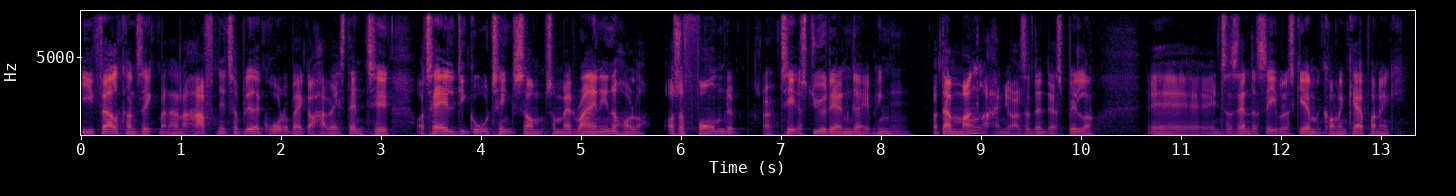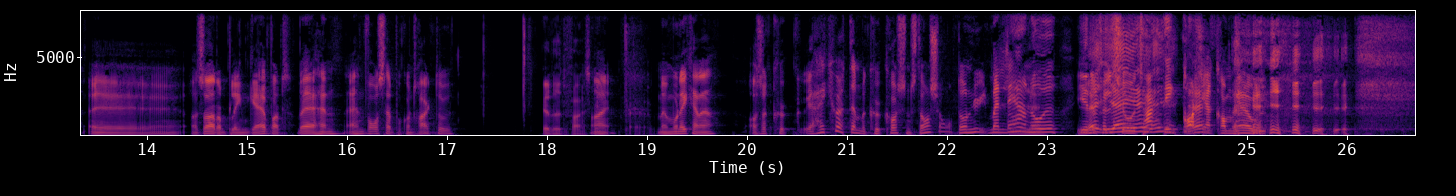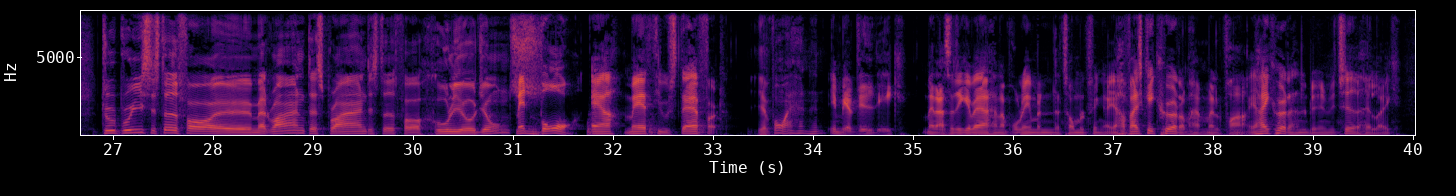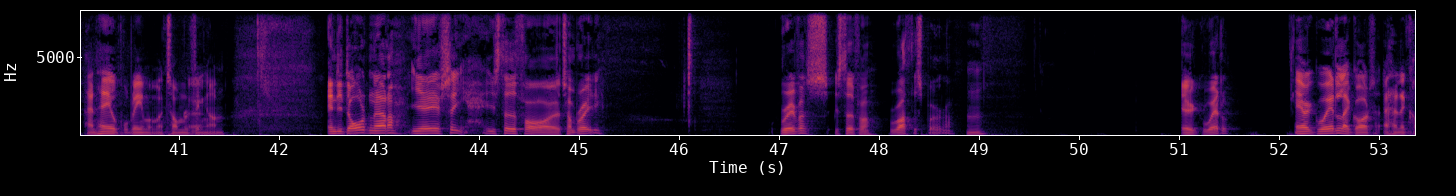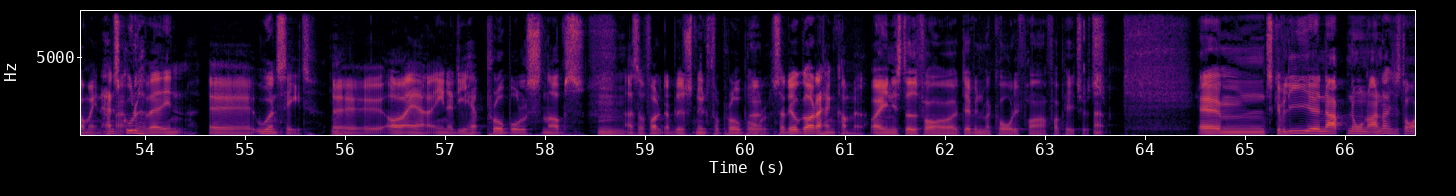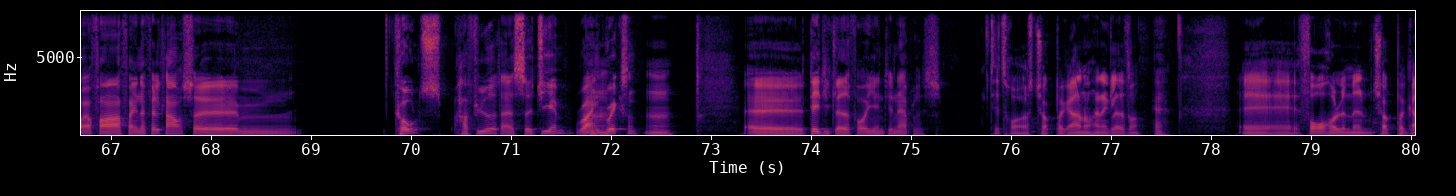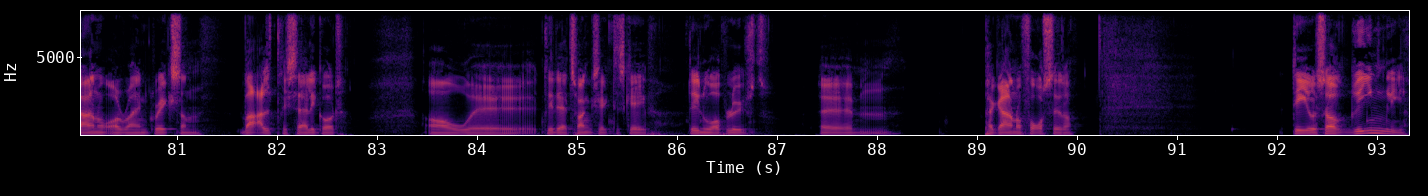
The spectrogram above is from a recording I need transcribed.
i Falcons, ikke? men han har haft en etableret quarterback og har været i stand til at tage alle de gode ting, som, som Matt Ryan indeholder, og så forme dem ja. til at styre det angreb. Ikke? Mm. Og der mangler han jo altså den der spiller. Øh, interessant at se, hvad der sker med Colin Kaepernick. Øh, og så er der Blaine Gabbert. Hvad er han? Er han fortsat på kontrakt derude? Jeg ved det faktisk Nej, men må ikke han er? Og så Kirk, jeg har ikke hørt den med Kirk Cousins. Det var sjovt. Det var ny. Man lærer ja. noget i NFL ja, ja, ja, ja, Tak, det er godt, ja. jeg kom herud. Drew Brees i stedet for uh, Matt Ryan, Des Bryant i stedet for Julio Jones. Men hvor er Matthew Stafford? Ja, hvor er han hen? Jamen, jeg ved det ikke. Men altså, det kan være, at han har problemer med den der tommelfinger. Jeg har faktisk ikke hørt om ham meldt fra. Jeg har ikke hørt, at han blev inviteret heller ikke. Han havde jo problemer med tommelfingeren. Ja. Andy Dalton er der i AFC i stedet for uh, Tom Brady. Rivers i stedet for Roethlisberger. Mm. Eric Weddle. Eric Weddle er godt, at han er kommet ind. Han ja. skulle have været ind, øh, uanset, mm. øh, og er en af de her Pro Bowl snobs, mm. altså folk, der er blevet snydt for Pro Bowl. Ja. Så det var godt, at han kom med. Og en i stedet for Devin McCourty fra, fra Patriots. Ja. Øhm, skal vi lige øh, nappe nogle andre historier fra, fra NFL, Claus? Øhm, Colts har fyret deres øh, GM, Ryan mm. Grigson. Mm. Øh, det er de glade for i Indianapolis. Det tror jeg også, Chuck Pagano han er glad for. Ja. Øh, forholdet mellem Chuck Pagano og Ryan Grigson var aldrig særlig godt. Og øh, det der tvangsægteskab, det er nu opløst. Øh, Pagano fortsætter. Det er jo så rimelig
